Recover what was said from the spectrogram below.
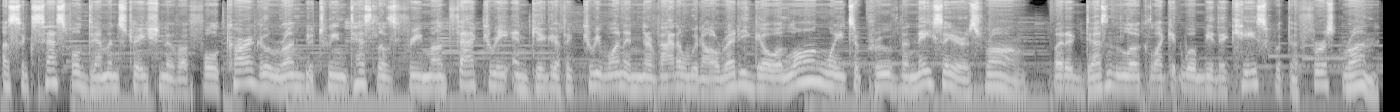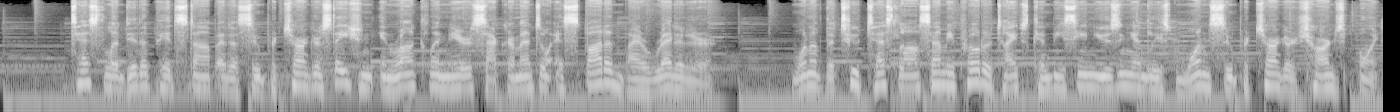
A successful demonstration of a full cargo run between Tesla's Fremont factory and Gigafactory 1 in Nevada would already go a long way to prove the naysayers wrong, but it doesn't look like it will be the case with the first run. Tesla did a pit stop at a supercharger station in Rocklin near Sacramento as spotted by a Redditor. One of the two Tesla semi-prototypes can be seen using at least one supercharger charge point.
